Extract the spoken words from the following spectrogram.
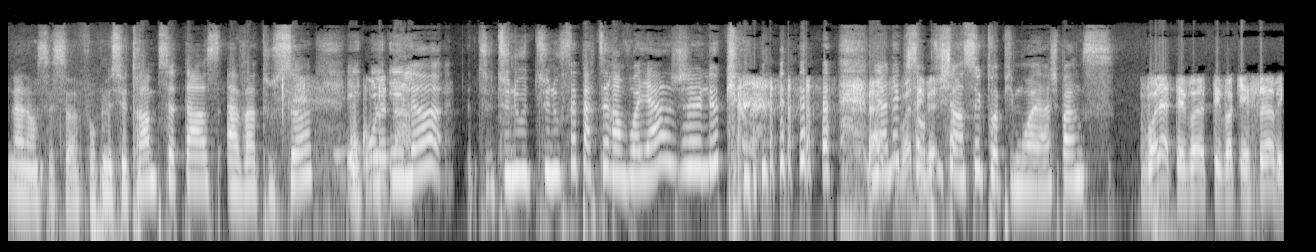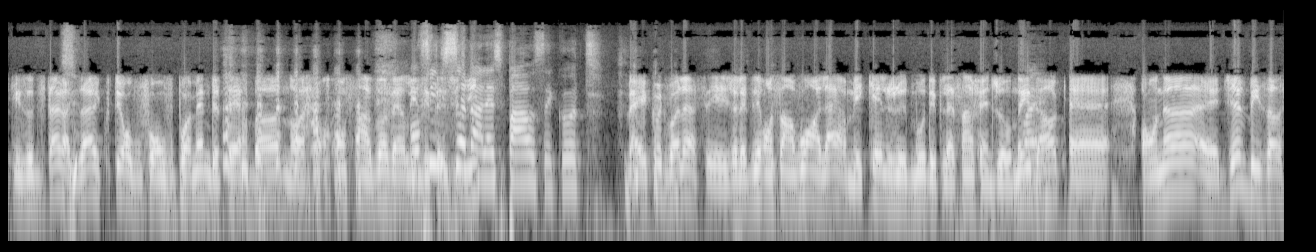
Non, non, c'est ça. Il faut que M. Trump se tasse avant tout ça. Et, là, tu, nous, tu nous fais partir en voyage, Luc? Il y en a qui sont plus chanceux que toi puis moi, hein, je pense. Voilà, t'évoquais ça avec les auditeurs à dire, écoutez, on vous, on vous promène de terre bonne, on, s'en va vers les États-Unis. On finit ça dans l'espace, écoute. Ben écoute, voilà, c'est, j'allais dire, on s'envoie en l'air, mais quel jeu de mots déplaçant en fin de journée. Donc, euh, on a euh, Jeff Bezos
